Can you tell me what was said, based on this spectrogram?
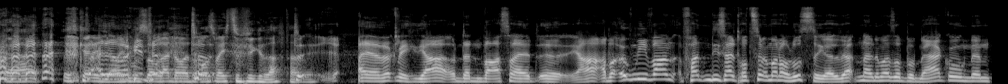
Ja, das kenne ich also, auch. Ich muss auch andauernd raus, weil ich zu viel gelacht habe. Also wirklich, ja. Und dann war es halt, äh, ja. Aber irgendwie waren, fanden die es halt trotzdem immer noch lustig. Also wir hatten halt immer so Bemerkungen, denn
